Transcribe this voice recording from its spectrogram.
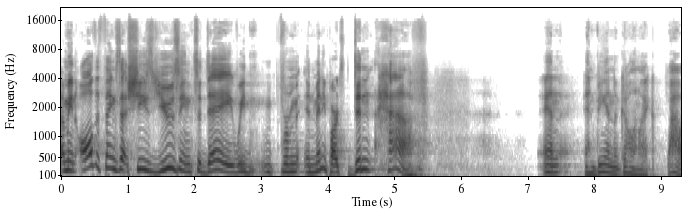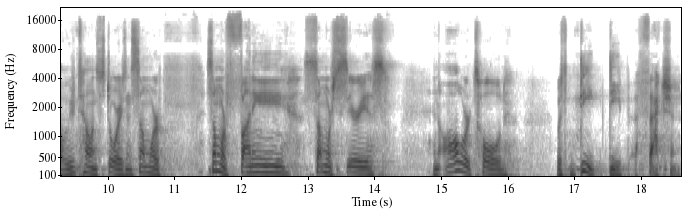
I mean, all the things that she's using today, we, from in many parts, didn't have. And and being going like, wow, we were telling stories, and some were some were funny, some were serious, and all were told with deep, deep affection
